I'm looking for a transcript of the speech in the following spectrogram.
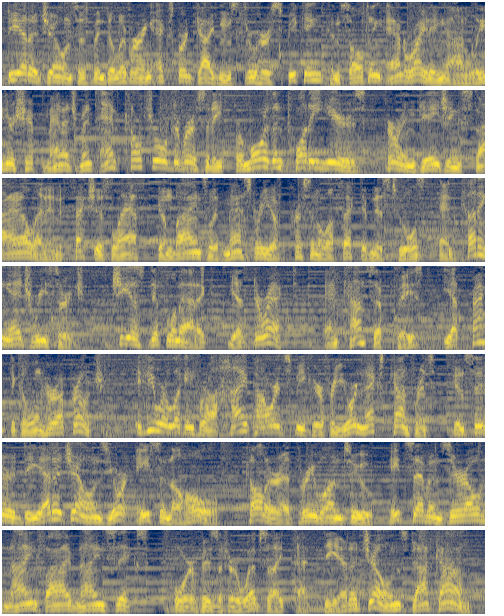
Deetta Jones has been delivering expert guidance through her speaking, consulting, and writing on leadership, management, and cultural diversity for more than 20 years. Her engaging style and infectious laugh combines with mastery of personal effectiveness tools and cutting edge research. She is diplomatic, yet direct and concept based, yet practical in her approach. If you are looking for a high powered speaker for your next conference, consider Deetta Jones your ace in the hole. Call her at 312 870 9596 or visit her website at deettajones.com.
